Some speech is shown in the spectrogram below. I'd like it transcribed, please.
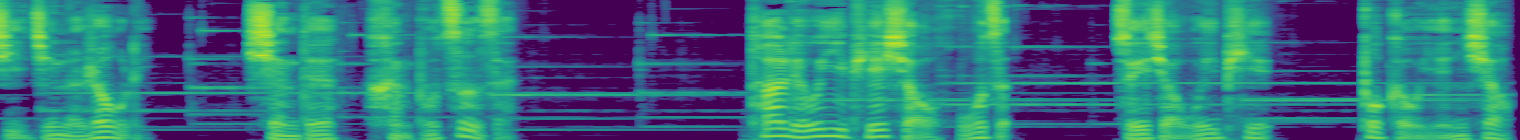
挤进了肉里。显得很不自在。他留一撇小胡子，嘴角微撇，不苟言笑。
